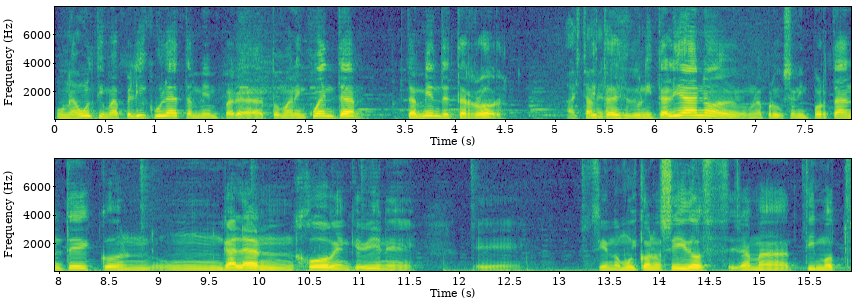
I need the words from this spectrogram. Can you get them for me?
una última película también para tomar en cuenta, también de terror. Ahí está, Esta mira. es de un italiano, una producción importante, con un galán joven que viene eh, siendo muy conocido, se llama Timothée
